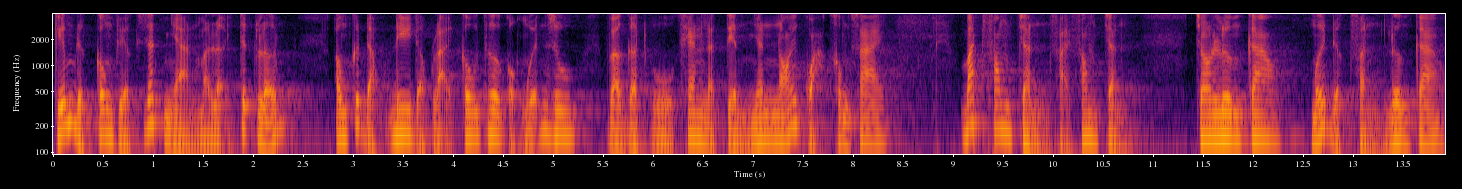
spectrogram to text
Kiếm được công việc rất nhàn mà lợi tức lớn. Ông cứ đọc đi đọc lại câu thơ của Nguyễn Du Và gật gù khen là tiền nhân nói quả không sai. Bắt phong trần phải phong trần, Cho lương cao mới được phần lương cao.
